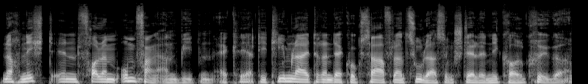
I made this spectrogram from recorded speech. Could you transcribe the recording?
noch nicht in vollem Umfang anbieten, erklärt die Teamleiterin der Cuxhavener Zulassungsstelle Nicole Krüger.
